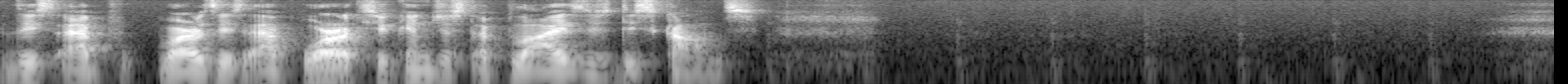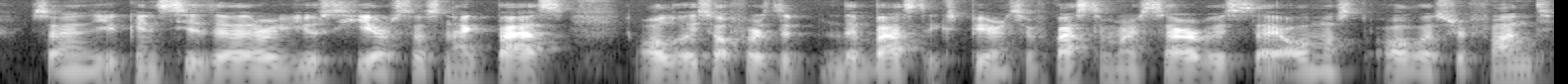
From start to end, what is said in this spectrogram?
this app where this app works you can just apply these discounts. So and you can see the reviews here. So SnackPass always offers the, the best experience of customer service. They almost always refund.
